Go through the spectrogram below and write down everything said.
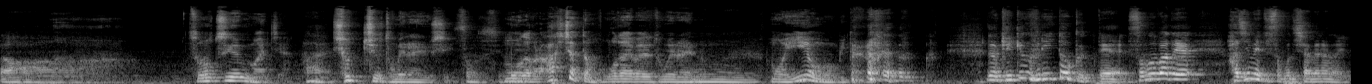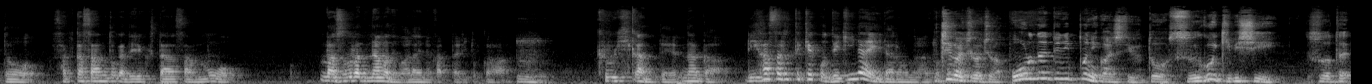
あその強みもあるじゃんしょっちゅう止められるし。そうですよね。もうだから飽きちゃったもんお台場で止められうるの、ん。もういいよもうみたいな。でも結局フリートークってその場で初めてそこで喋らないと作家さんとかディレクターさんもまあその場で生で笑えなかったりとかうん空気感ってなんかリハーサルって結構できないだろうなと違う違う違う「オールナイトニッポン」に関して言うとすごい厳しい育て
